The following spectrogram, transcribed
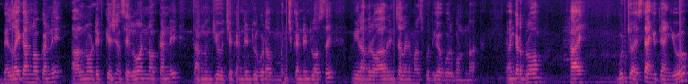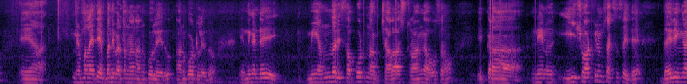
బెల్ ఐకాన్ నొక్కండి. ఆల్ నోటిఫికేషన్స్ ఎలో అని నొక్కండి. దాని నుంచి వచ్చే కంటెంట్లు కూడా మంచి కంటెంట్లు వస్తాయి. మీరు అందరూ ఆదరించాలని మనస్ఫూర్తిగా కోరుకుంటున్నా. Venkata bro hi. Good choice. Thank you thank you. మిమ్మల్ని అయితే ఇబ్బంది పెడుతున్నాను అనుకోలేదు అనుకోవట్లేదు. ఎందుకంటే మీ అందరి సపోర్ట్ నాకు చాలా స్ట్రాంగ్గా అవసరం. ఇక్కడ నేను ఈ షార్ట్ ఫిల్మ్ సక్సెస్ అయితే ధైర్యంగా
